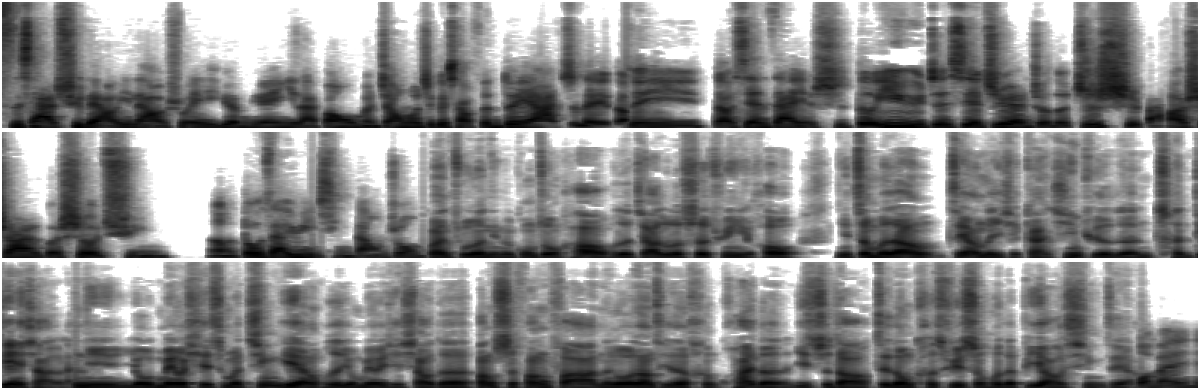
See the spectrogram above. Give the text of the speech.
私下去聊一聊，说诶愿不愿意来帮我们张罗这个小分队啊之类的。所以到现在也是得益于这些志愿者的支持吧，二十二个社群。嗯，都在运行当中。关注了您的公众号或者加入了社群以后，你怎么让这样的一些感兴趣的人沉淀下来？你有没有一些什么经验，或者有没有一些小的方式方法，能够让这些人很快的意识到这种可持续生活的必要性？这样，我们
